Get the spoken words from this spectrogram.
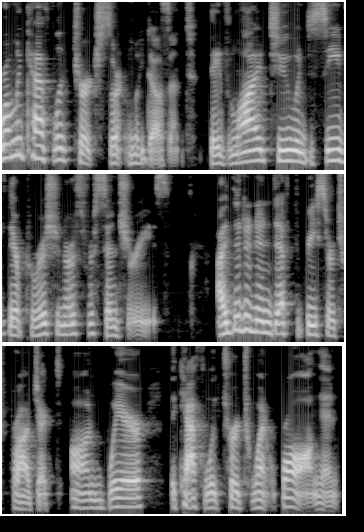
Roman Catholic Church certainly doesn't. They've lied to and deceived their parishioners for centuries. I did an in depth research project on where the Catholic Church went wrong, and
